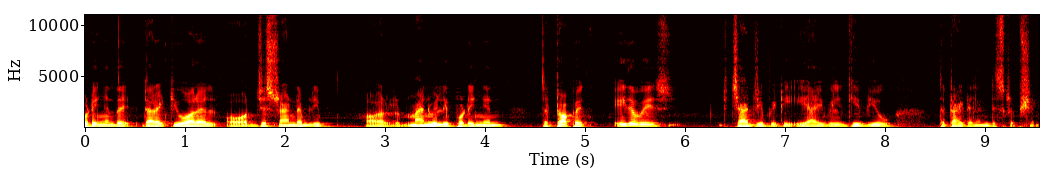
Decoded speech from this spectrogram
putting in the direct url or just randomly or manually putting in the topic either ways ChatGPT AI will give you the title and description.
